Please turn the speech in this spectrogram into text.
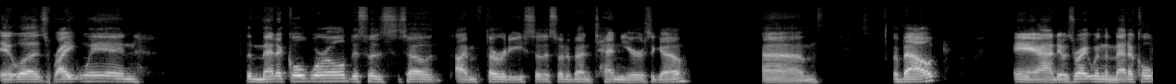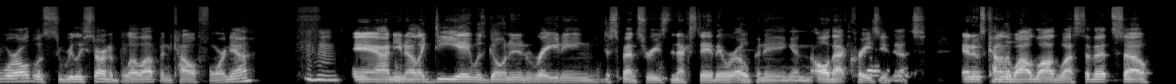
it was right when the medical world this was so I'm 30 so this would have been 10 years ago um about and it was right when the medical world was really starting to blow up in California. Mhm. and you know like DEA was going in and raiding dispensaries the next day they were opening and all that craziness. And it was kind of the wild wild west of it. So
